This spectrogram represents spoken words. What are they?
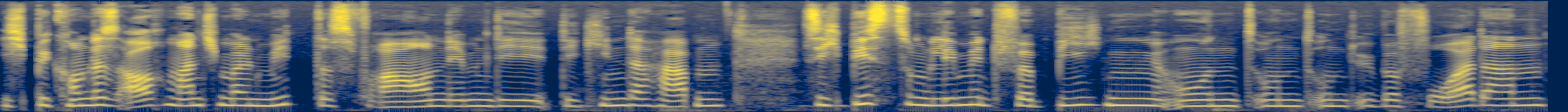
ich bekomme das auch manchmal mit, dass Frauen eben die, die Kinder haben, sich bis zum Limit verbiegen und, und, und überfordern,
